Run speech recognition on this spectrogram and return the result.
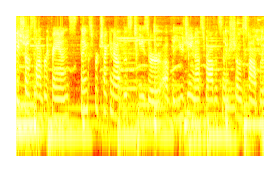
Hey, Show Stomper fans. Thanks for checking out this teaser of the Eugene S. Robinson Show Stomper.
